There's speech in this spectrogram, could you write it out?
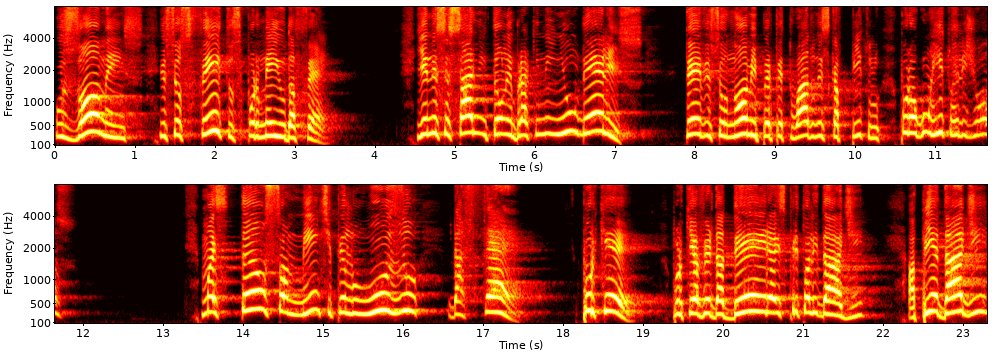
os homens e os seus feitos por meio da fé. E é necessário então lembrar que nenhum deles teve o seu nome perpetuado nesse capítulo por algum rito religioso, mas tão somente pelo uso da fé. Por quê? Porque a verdadeira espiritualidade, a piedade,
